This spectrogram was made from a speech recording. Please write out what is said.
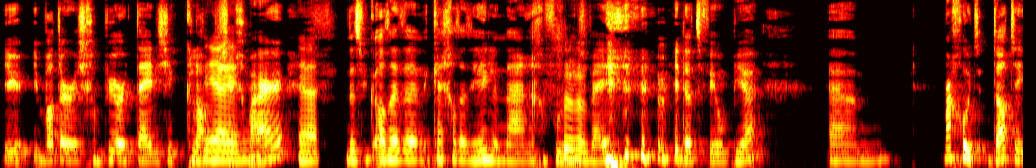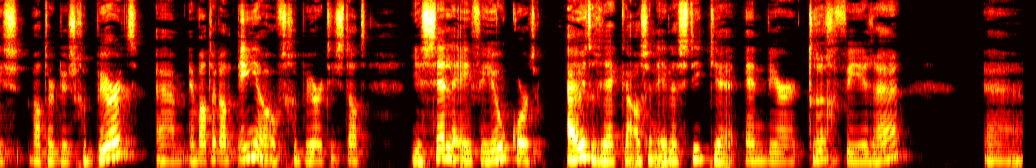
je wat er is gebeurd tijdens je klap, zeg maar. Ja. Dat vind ik altijd, een, ik krijg altijd hele nare gevoelens bij, bij dat filmpje. Um, maar goed, dat is wat er dus gebeurt. Um, en wat er dan in je hoofd gebeurt, is dat je cellen even heel kort uitrekken als een elastiekje en weer terugveren. Uh,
